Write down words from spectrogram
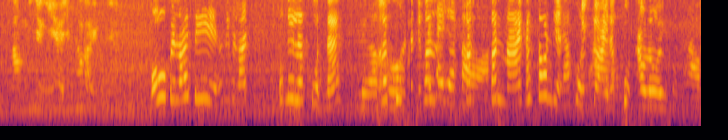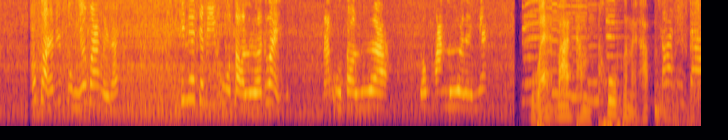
ำลำนี้อย่างนี้อายุเท่าไหร่ครับเนี่ยโอ้เป็นร้อยปีพวกนี้เป็นร้อยพวกนี้เรือขุดนะเรือเรือขุดหมายถึงว่าไม่ใช่เรือต่อต้นต้นไม้ทั้งต้นเนี่ยแล้วขุดจ่อยๆแล้วขุดเอาเลยเมื่อก่อนอันนี้สูงเยอะมากเลยนะที่เนี่ยจะมีอู่ต่อเรือด้วยนะอู่ต่อเรือโรงพันเรืออะไรเงี้ย แวะบ้านทำทูบกันหน่อยครับ สวัสดีจ้า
